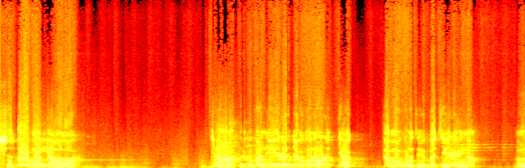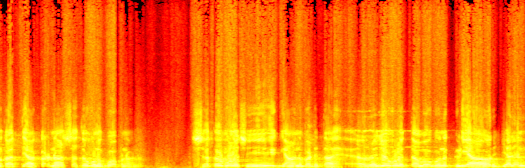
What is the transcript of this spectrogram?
सतोगुण यहाँ। जहाँ तक बने रजोगुण और त्याग, तमोगुण से बचे रहना, उनका त्याग करना सतोगुण को अपनाना। सतोगुण से ज्ञान बढ़ता है। रजोगुण, तमोगुण, क्रिया और जलन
